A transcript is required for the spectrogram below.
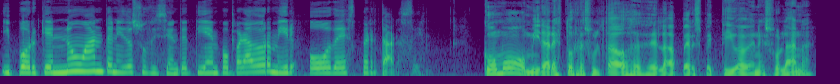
y porque no han tenido suficiente tiempo para dormir o despertarse. ¿Cómo mirar estos resultados desde la perspectiva venezolana?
